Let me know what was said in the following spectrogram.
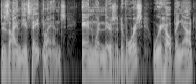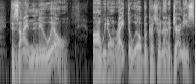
design the estate plans. And when there's a divorce, we're helping out design the new will. Uh, we don't write the will because we're not attorneys,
